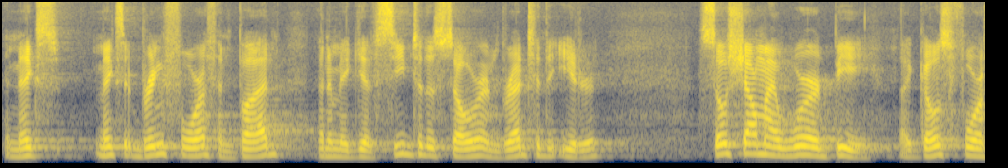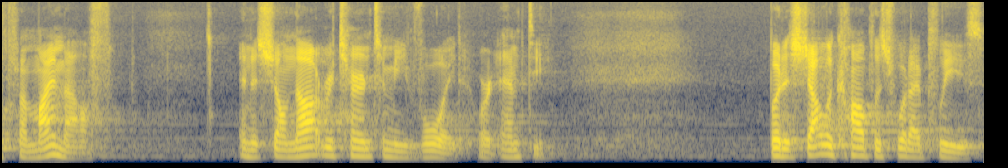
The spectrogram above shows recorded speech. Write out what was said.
and makes, makes it bring forth and bud, that it may give seed to the sower and bread to the eater. So shall my word be that goes forth from my mouth and it shall not return to me void or empty. But it shall accomplish what I please.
